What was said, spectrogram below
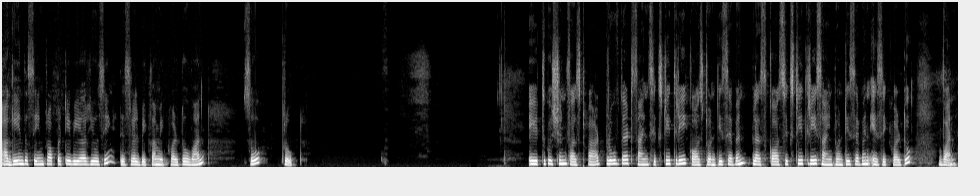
Again the same property we are using. This will become equal to 1. So proved. Eighth question first part prove that sine 63 cos 27 plus cos 63 sine 27 is equal to 1.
